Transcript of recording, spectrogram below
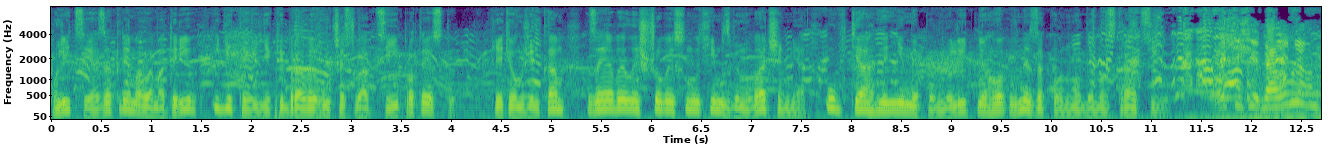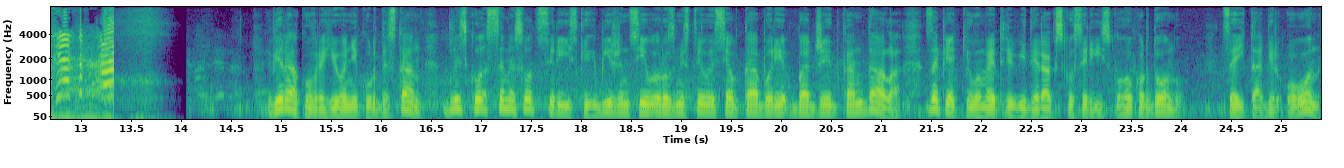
Поліція затримала матерів і дітей, які брали участь в акції протесту. П'ятьом жінкам заявили, що висунуть їм звинувачення у втягненні неповнолітнього в незаконну демонстрацію. В Іраку в регіоні Курдистан близько 700 сирійських біженців розмістилися в таборі Баджид Кандала за 5 кілометрів від іраксько-сирійського кордону. Цей табір ООН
